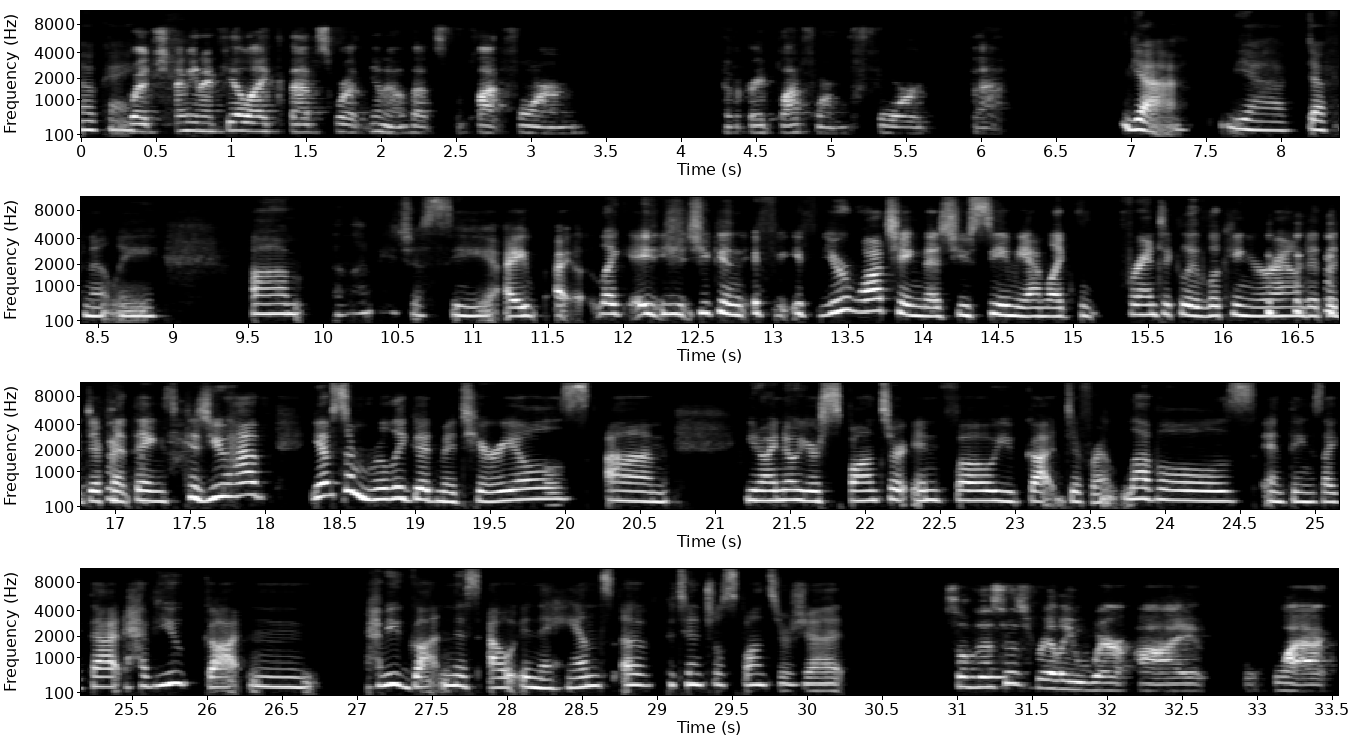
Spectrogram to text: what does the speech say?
Okay. Which I mean, I feel like that's where, you know, that's the platform. I have a great platform for that. Yeah. Yeah, definitely. Um, and let me just see. I, I like you, you can if if you're watching this, you see me. I'm like frantically looking around at the different things because you have you have some really good materials. Um, you know, I know your sponsor info. You've got different levels and things like that. Have you gotten have you gotten this out in the hands of potential sponsors yet? So this is really where I lack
